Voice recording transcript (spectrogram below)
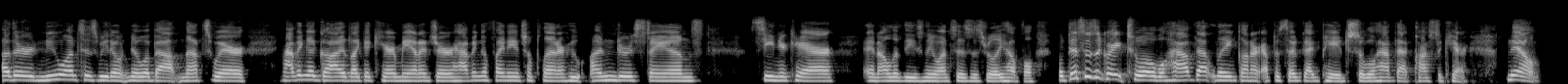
other nuances we don't know about. And that's where having a guide like a care manager, having a financial planner who understands senior care and all of these nuances is really helpful. But this is a great tool. We'll have that link on our episode guide page. So we'll have that cost of care. Now,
